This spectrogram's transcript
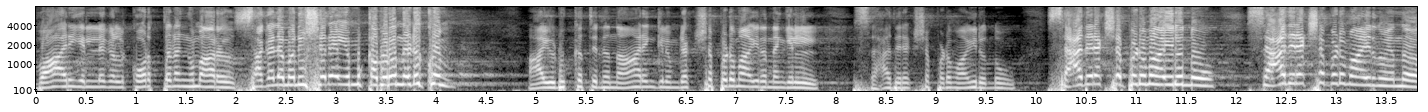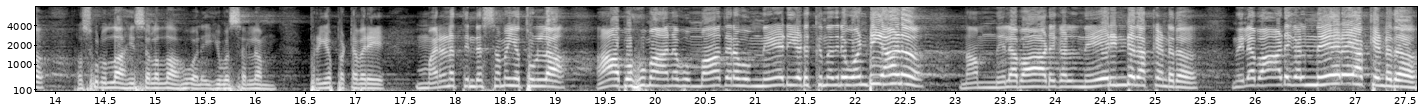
വാരിയെല്ലുകൾ കോർത്തിണങ്ങുമാറ് സകല മനുഷ്യരെയും ഖബറെന്നെടുക്കും. ആ ഇടുക്കത്തിൽ നിന്ന് ആരെങ്കിലും രക്ഷപ്പെടുമായിരുന്നെങ്കിൽ സാധി രക്ഷപ്പെടുമായിരുന്നു. സാധി രക്ഷപ്പെടുമായിരുന്നു. സാധി രക്ഷപ്പെടുമായിരുന്നു എന്ന് റസൂലുള്ളാഹി സ്വല്ലല്ലാഹു അലൈഹി വസല്ലം പ്രിയപ്പെട്ടവരെ മരണത്തിന്റെ സമയത്തുള്ള ആ ബഹുമാനവും ആദരവും നേടിയെടുക്കുന്നതിന് വേണ്ടിയാണ് നാം നിലപാടുകൾ നേരിന്റെതാക്കേണ്ടത് നിലപാടുകൾ നേരെയാക്കേണ്ടത്.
